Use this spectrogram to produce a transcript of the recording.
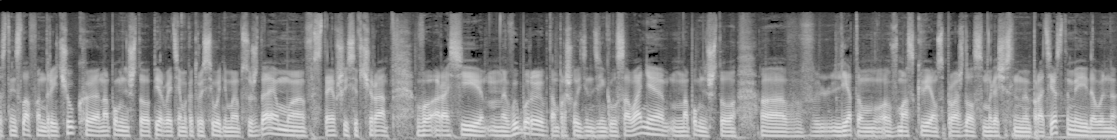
Станислав Андрейчук. Напомню, что первая тема, которую сегодня мы обсуждаем, э, состоявшиеся вчера в России выборы. Там прошел один день голосования. Напомню, что э, летом в Москве он сопровождался многочисленными протестами и довольно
